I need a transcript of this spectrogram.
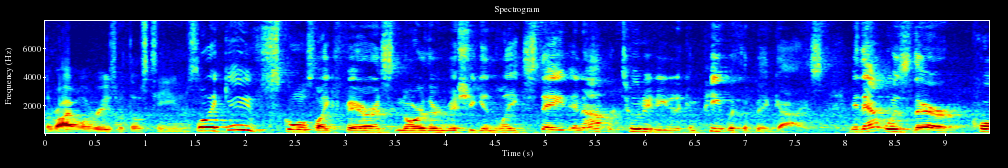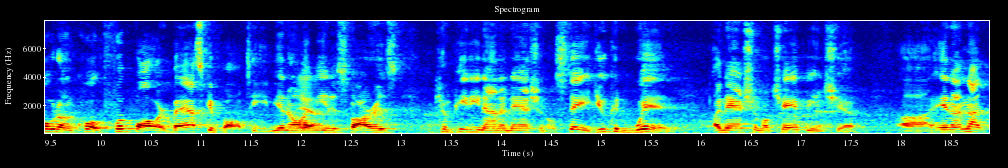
the rivalries with those teams. Well, it gave schools like Ferris, Northern Michigan, Lake State an opportunity to compete with the big guys. I mean, that was their quote unquote football or basketball team, you know, Yeah. I mean, as far as competing on a national stage. You could win a national championship. Uh, and I'm not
